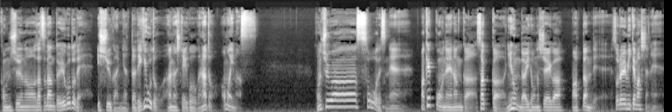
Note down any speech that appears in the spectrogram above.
今週の雑談ということで、一週間にあった出来事を話していこうかなと思います。今週は、そうですね。まあ結構ね、なんかサッカー日本代表の試合があったんで、それ見てましたね。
